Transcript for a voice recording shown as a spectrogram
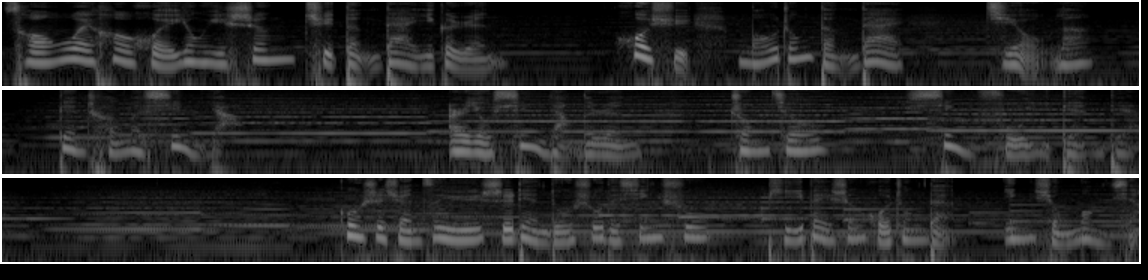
从未后悔用一生去等待一个人。或许某种等待。久了，变成了信仰。而有信仰的人，终究幸福一点点。故事选自于十点读书的新书《疲惫生活中的英雄梦想》。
